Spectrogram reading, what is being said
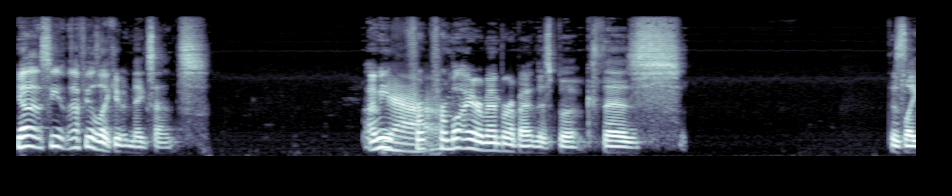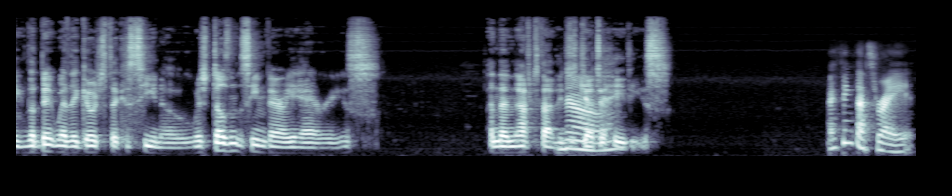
Yeah, that seems, that feels like it would make sense. I mean, Yeah. from from what I remember about this book, there's there's like the bit where they go to the casino, which doesn't seem very Ares, and then after that they just get to Hades. I think that's right.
